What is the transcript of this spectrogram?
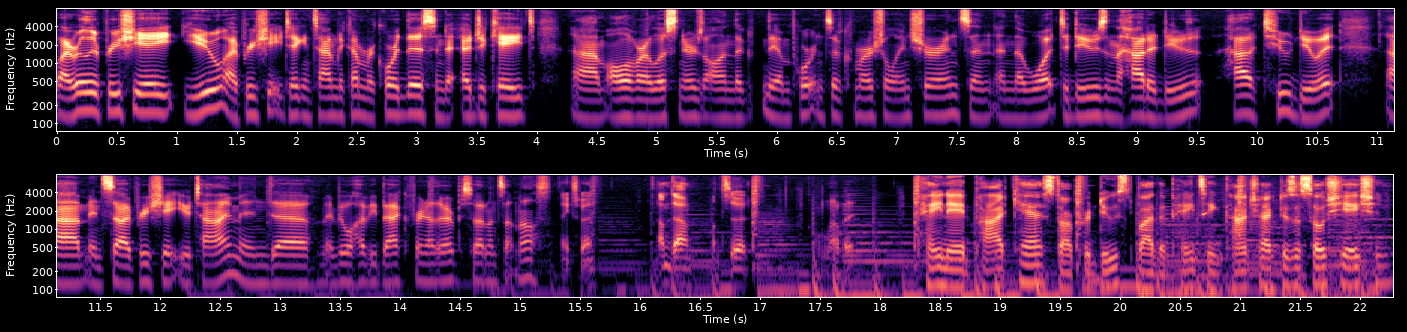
Well, I really appreciate you. I appreciate you taking time to come record this and to educate um, all of our listeners on the, the importance of commercial insurance and, and the what to do's and the how to do how to do it. Um, and so I appreciate your time and uh, maybe we'll have you back for another episode on something else. Thanks, man. I'm down. Let's do it. Love it. Paint Ed podcasts are produced by the Painting Contractors Association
